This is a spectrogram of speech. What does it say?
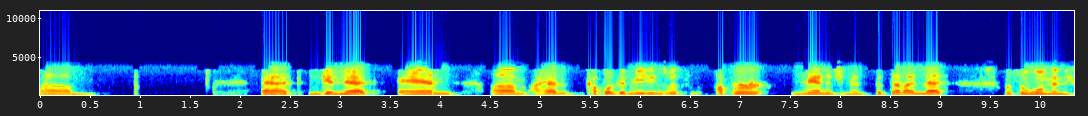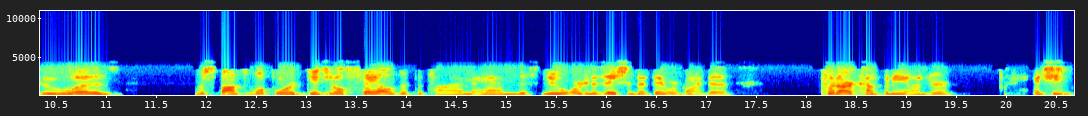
um, at Gannett, and um, I had a couple of good meetings with upper management. But then I met with a woman who was responsible for digital sales at the time and this new organization that they were going to put our company under. And she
